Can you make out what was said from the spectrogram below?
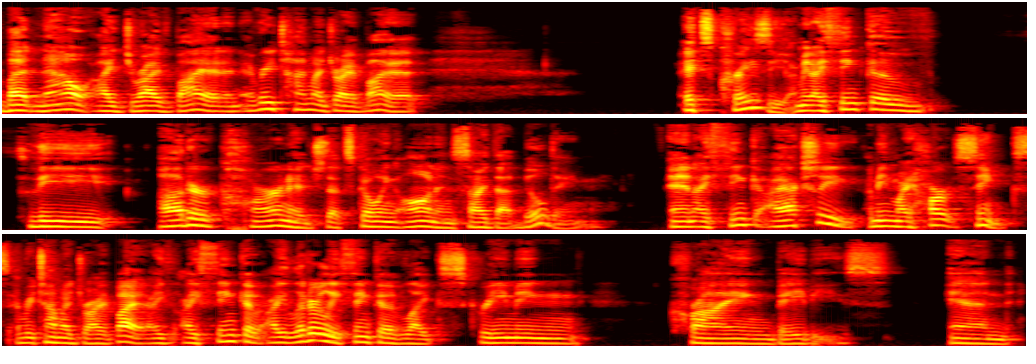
but now I drive by it, and every time I drive by it, it's crazy. I mean, I think of the utter carnage that's going on inside that building. And I think I actually, I mean, my heart sinks every time I drive by it. I, I think of, I literally think of like screaming, crying babies. And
